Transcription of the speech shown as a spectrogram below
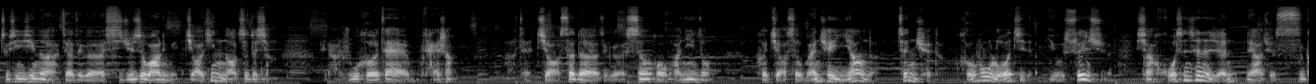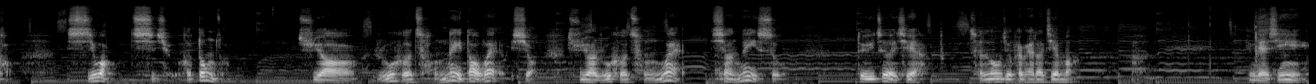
周星星呢，在这个《喜剧之王》里面绞尽脑汁的想，哎呀，如何在舞台上啊，在角色的这个生活环境中。和角色完全一样的、正确的、合乎逻辑的、有顺序的，像活生生的人那样去思考、希望、祈求和动作，需要如何从内到外笑，需要如何从外向内收。对于这一切啊，成龙就拍拍他肩膀，啊，用点心，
